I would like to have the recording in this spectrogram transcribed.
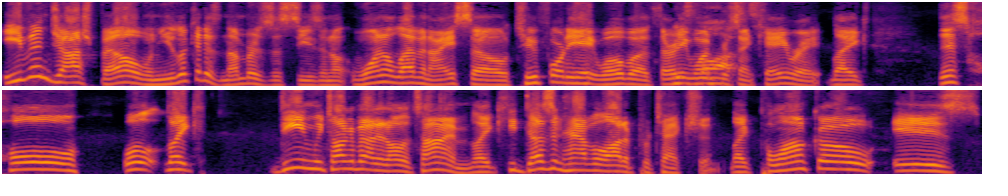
even Josh Bell, when you look at his numbers this season, 111 ISO, 248 WOBA, 31% K rate. Like this whole, well, like Dean, we talk about it all the time. Like he doesn't have a lot of protection. Like Polanco is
